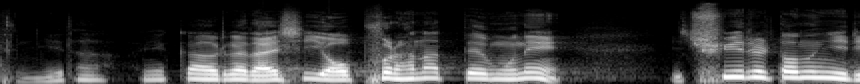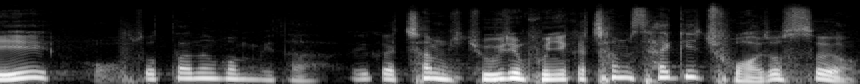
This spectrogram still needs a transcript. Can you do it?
듭니다. 그러니까 우리가 날씨 이 어플 하나 때문에 이 추위를 떠는 일이 없었다는 겁니다. 그러니까 참 요즘 보니까 참 살기 좋아졌어요.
